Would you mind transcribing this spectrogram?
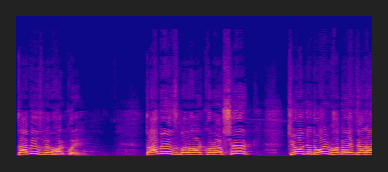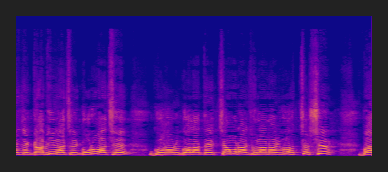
তাবিজ ব্যবহার করে। তাবিজ ব্যবহার করা শেরক কেউ যদি ওইভাবে যারা এই যে গাভীর আছে, গরু আছে, গরুর গলাতে চামড়া ঝুলানো, এগুলো হচ্ছে শেরক। বা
